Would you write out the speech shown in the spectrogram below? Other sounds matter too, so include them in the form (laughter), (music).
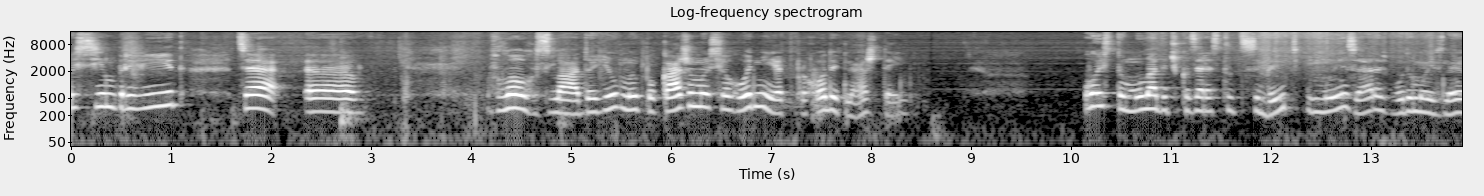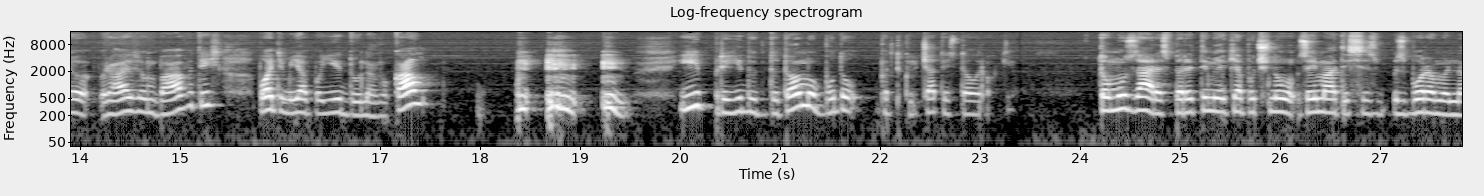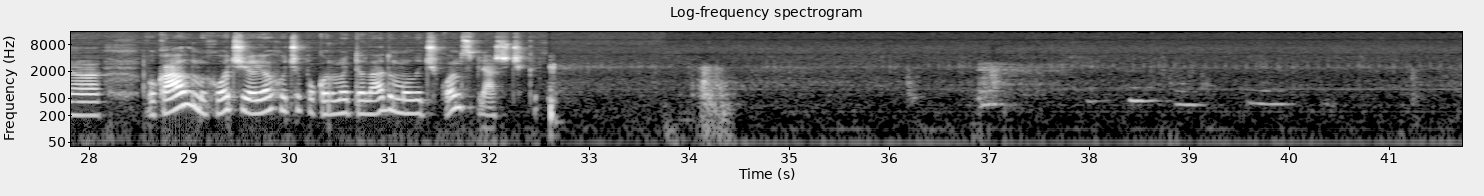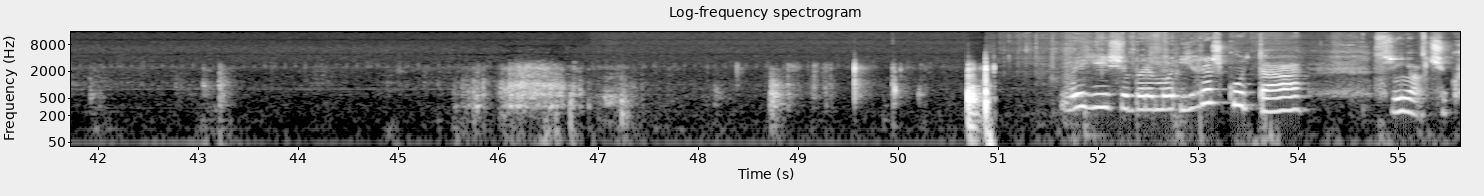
Усім привіт! Це е, влог з Ладою. Ми покажемо сьогодні, як проходить наш день. Ось тому Ладочка зараз тут сидить, і ми зараз будемо із нею разом бавитись. Потім я поїду на вокал (clears throat) і приїду додому, буду підключатись до уроків. Тому зараз, перед тим як я почну займатися зборами на вокал, ми хочу, я хочу покормити ладу молочком з пляшечки. Ми їй ще беремо іграшку та слінявчик.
